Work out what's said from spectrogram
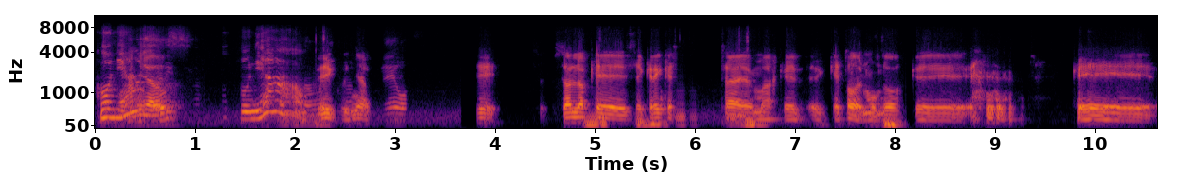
Cuñados. Sí, cuñados. Sí. Son los que se creen que saben más que, que todo el mundo, que que,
